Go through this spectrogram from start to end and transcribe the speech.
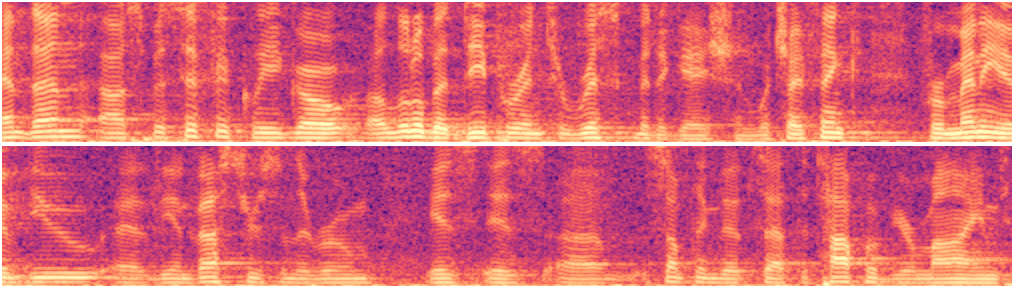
and then uh, specifically go a little bit deeper into risk mitigation, which I think for many of you, uh, the investors in the room, is, is um, something that's at the top of your mind,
